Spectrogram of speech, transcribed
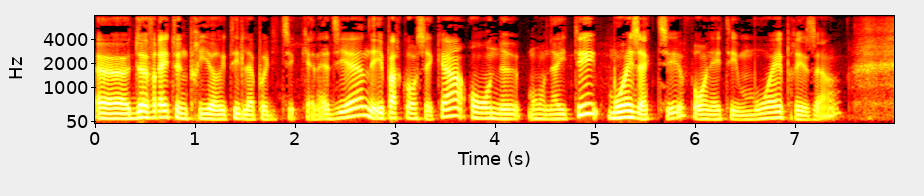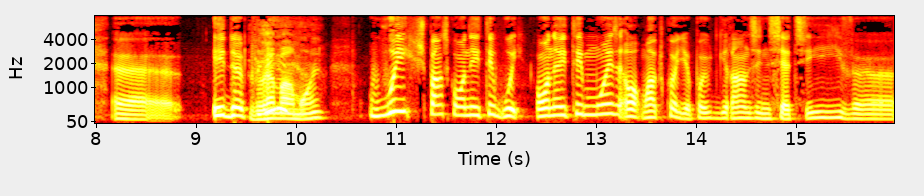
devrait être une priorité de la politique canadienne. Et par conséquent, on, a, été moins actif, on a été moins présent. Et de plus, Vraiment moins? Oui, je pense qu'on a été, oui, on a été moins. Oh, en tout cas, il n'y a pas eu de grandes initiatives. Euh,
